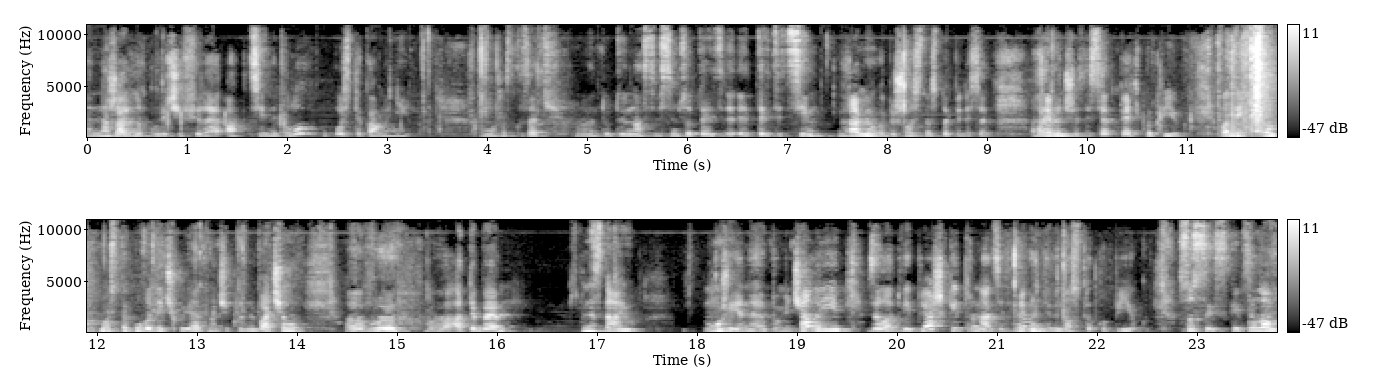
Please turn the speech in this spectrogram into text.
Е, На жаль, на куряче філе акції не було. Ось така мені можна сказати, е, тут у нас 837 грамів, обійшлось на 150 гривень 65 копійок. Водичка, ось таку водичку я начебто не бачила е, в е, АТБ. Не знаю. Може, я не помічала її. Взяла дві пляшки, 13 гривень 90 копійок. Сосиски взяла.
